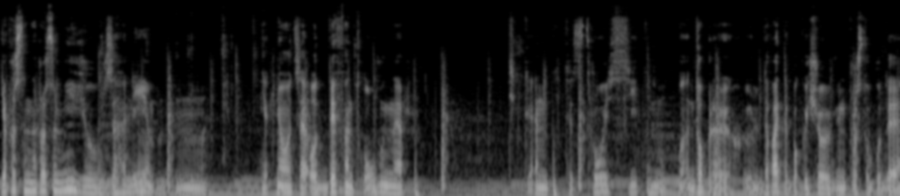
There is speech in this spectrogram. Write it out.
Я просто не розумію взагалі, як нього це от Defend Owner. And Destroy Seat. Ну, добре, давайте поки що він просто буде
